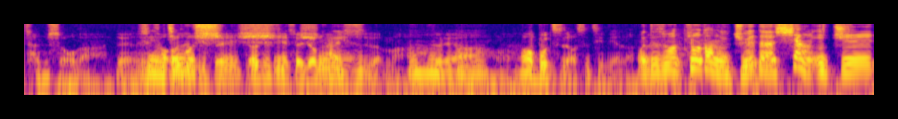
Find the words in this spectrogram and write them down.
成熟啦。对，你从二十几岁，二十几岁就开始了嘛？对啊，哦，不止哦，十几年了。我就是说，做到你觉得像一只，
